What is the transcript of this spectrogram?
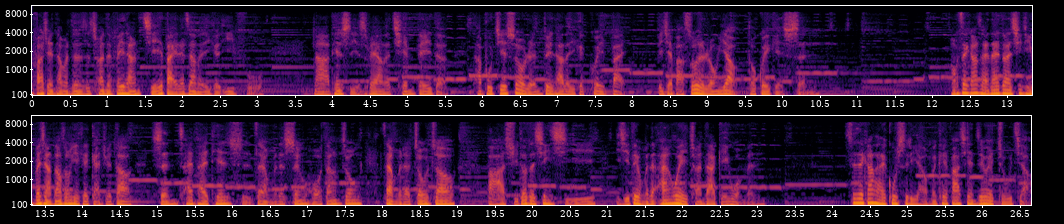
会发现他们真的是穿着非常洁白的这样的一个衣服，那天使也是非常的谦卑的，他不接受人对他的一个跪拜，并且把所有的荣耀都归给神。我们在刚才那段心情分享当中，也可以感觉到神差派天使在我们的生活当中，在我们的周遭，把许多的信息以及对我们的安慰传达给我们。所以在刚才的故事里啊，我们可以发现这位主角。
